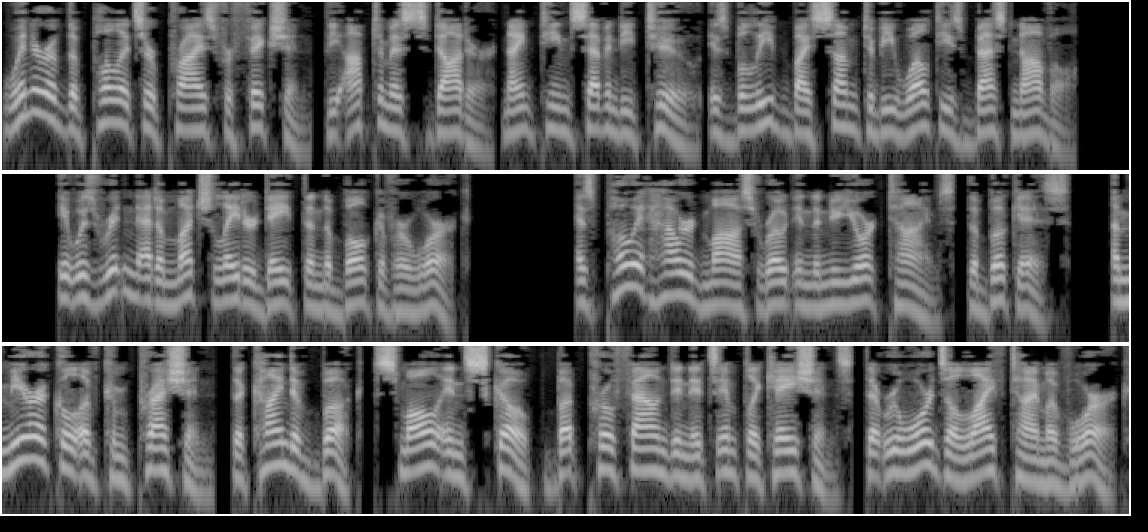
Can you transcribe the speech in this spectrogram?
Winner of the Pulitzer Prize for Fiction, The Optimist's Daughter 1972 is believed by some to be Welty's best novel. It was written at a much later date than the bulk of her work. As poet Howard Moss wrote in The New York Times, the book is, "...a miracle of compression, the kind of book, small in scope but profound in its implications, that rewards a lifetime of work."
